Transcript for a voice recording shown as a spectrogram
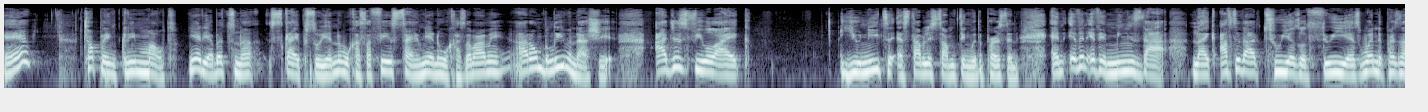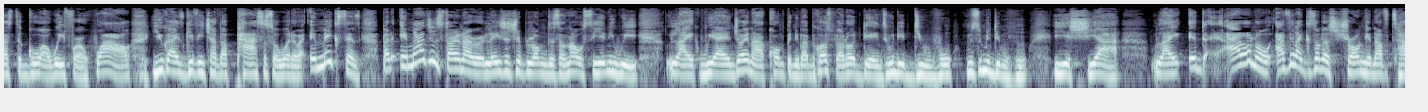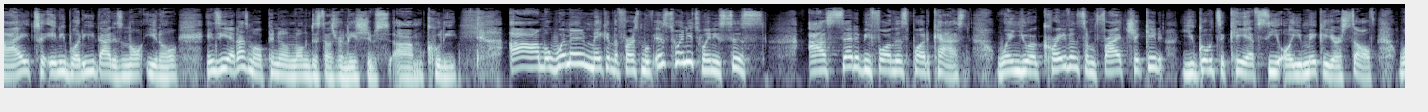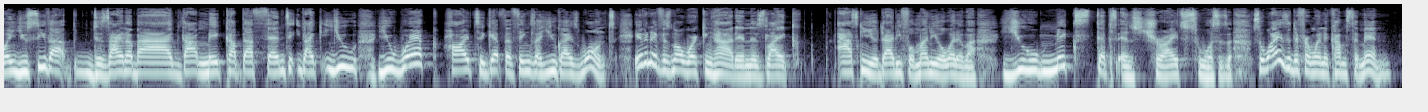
Eh? Chop and clean mouth. Yeah, they betuna Skype so you know kasa FaceTime, you know kasa mami. I don't believe in that shit. I just feel like you need to establish something with the person. And even if it means that, like, after that two years or three years, when the person has to go away for a while, you guys give each other passes or whatever, it makes sense. But imagine starting a relationship long distance. Now, see, anyway, like, we are enjoying our company, but because we are not there until they do, like, it, I don't know. I feel like it's not a strong enough tie to anybody that is not, you know, and yeah, that's my opinion on long distance relationships, um, coolly. Um, women making the first move. It's 2020, sis. I've said it before on this podcast. When you are craving some fried chicken, you go to KFC or you make it yourself. When you see that designer bag, that makeup, that Fenty, like you, you work hard to get the things that you guys want. Even if it's not working hard and it's like, asking your daddy for money or whatever, you make steps and strides towards it. So why is it different when it comes to men?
